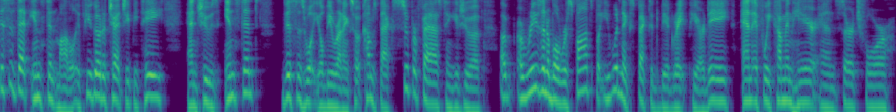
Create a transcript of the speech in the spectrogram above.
This is that instant model. If you go to ChatGPT and choose instant, this is what you'll be running. So it comes back super fast and gives you a, a, a, reasonable response, but you wouldn't expect it to be a great PRD. And if we come in here and search for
